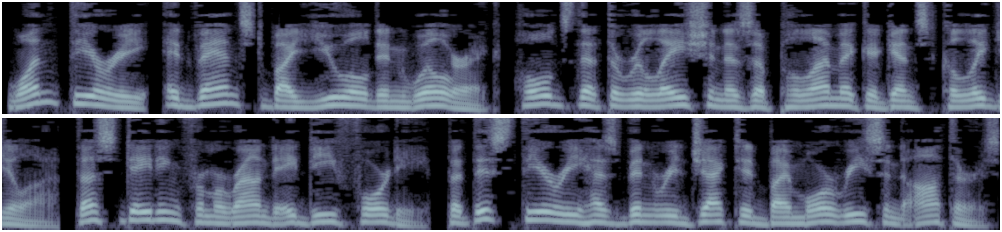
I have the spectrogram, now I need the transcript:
One theory, advanced by Ewald and Willrich, holds that the relation is a polemic against Caligula, thus dating from around AD 40, but this theory has been rejected by more recent authors,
